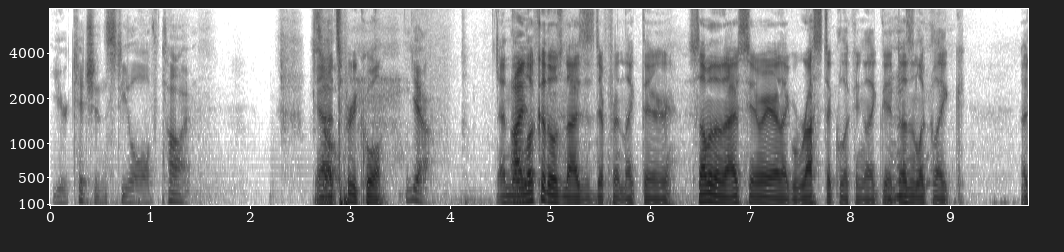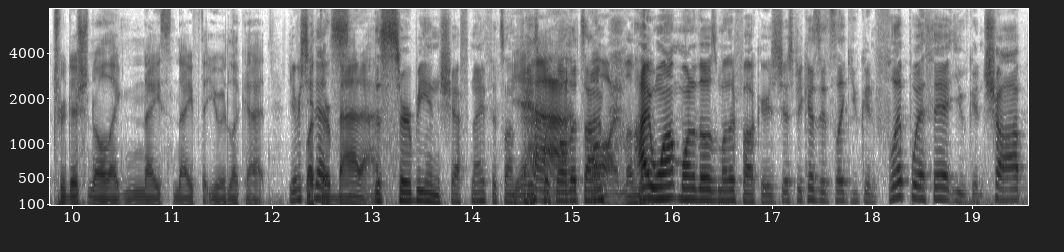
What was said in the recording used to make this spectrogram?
your kitchen steel all the time. Yeah, So, it's pretty cool. yeah. And the I- look of those knives is different. Like they're some of them I've seen are like rustic looking. Like Mm-hmm. it doesn't look like a traditional like nice knife that you would look at. You ever see that badass. the Serbian chef knife that's on Yeah. Facebook all the oh, time? Oh, I love I want one of those motherfuckers just because it's like you can flip with it, you can chop.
